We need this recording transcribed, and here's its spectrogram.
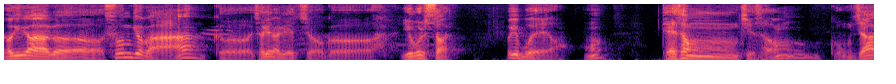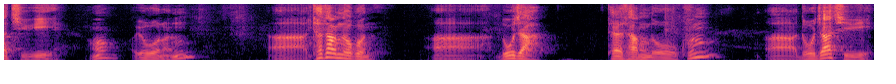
여기가 그 수은교가 그 저기라고 했죠. 그 유불선. 이게 뭐예요? 어? 대성지성 공자지위. 어? 요거는 아, 태상노군 아, 노자 태상노군 아, 노자지위.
